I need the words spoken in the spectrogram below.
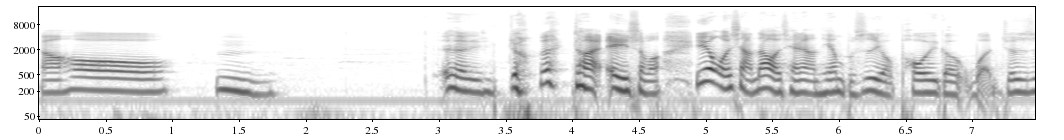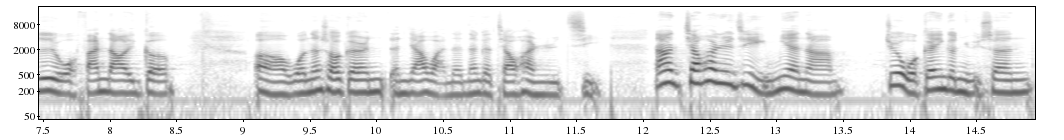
然后，嗯，呃，就对，哎，什么？因为我想到我前两天不是有 PO 一个文，就是我翻到一个。呃，我那时候跟人家玩的那个交换日记，然后交换日记里面呢，就我跟一个女生，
